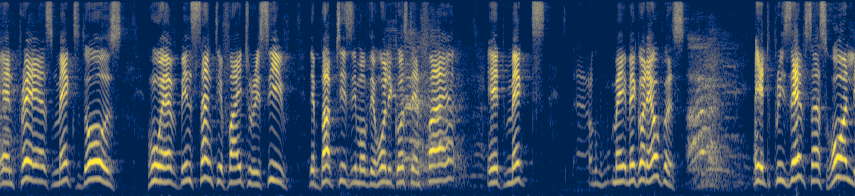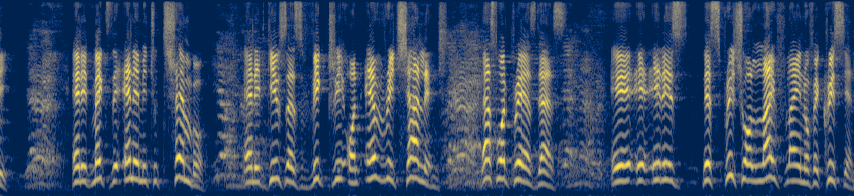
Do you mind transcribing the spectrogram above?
And prayers makes those who have been sanctified to receive the baptism of the Holy Ghost and fire. It makes, uh, may, may God help us. It preserves us holy. And it makes the enemy to tremble. And it gives us victory on every challenge. That's what prayers does. I- i- it is the spiritual lifeline of a Christian.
